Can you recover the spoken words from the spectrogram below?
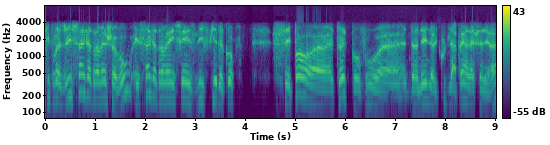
qui produit 180 chevaux et 195 livres-pieds de couple. C'est pas euh, un truc pour vous euh, donner le coup de lapin en accélérant.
